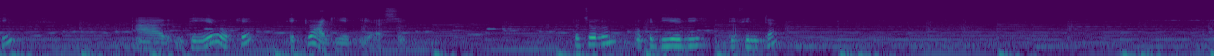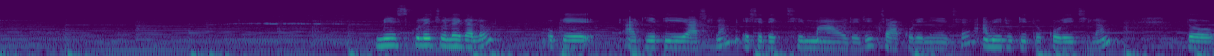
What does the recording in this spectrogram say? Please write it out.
দিই আর দিয়ে ওকে একটু আগিয়ে দিয়ে আসি। তো চলুন, ওকে দিয়ে দিই টিফিনটা। মেয়ে স্কুলে চলে গেল। ওকে আগিয়ে দিয়ে আসলাম। এসে দেখছি মা অলরেডি চা করে নিয়েছে। আমি রুটি তো করেইছিলাম তো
